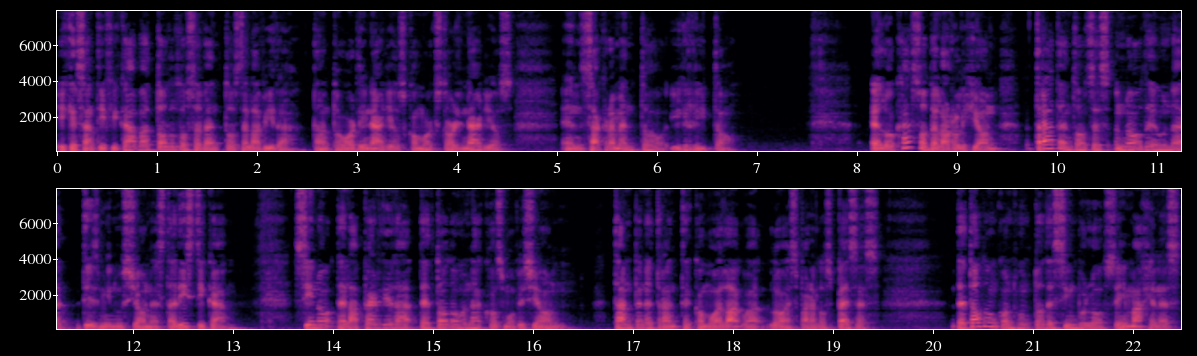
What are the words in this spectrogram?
y que santificaba todos los eventos de la vida, tanto ordinarios como extraordinarios, en sacramento y rito. El ocaso de la religión trata entonces no de una disminución estadística, sino de la pérdida de toda una cosmovisión, tan penetrante como el agua lo es para los peces, de todo un conjunto de símbolos e imágenes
